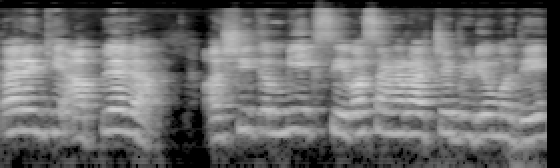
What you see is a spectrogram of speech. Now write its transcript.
कारण की आपल्याला अशी मी एक सेवा सांगणार आजच्या व्हिडिओमध्ये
